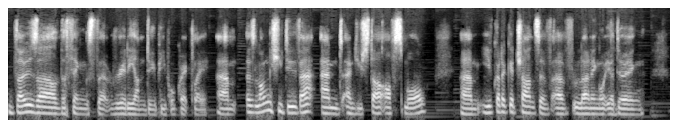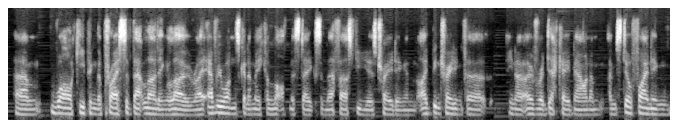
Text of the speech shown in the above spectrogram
Those are the things that really undo people quickly. Um, as long as you do that and and you start off small um, you've got a good chance of, of learning what you're doing um, while keeping the price of that learning low, right? Everyone's going to make a lot of mistakes in their first few years trading, and I've been trading for you know over a decade now, and I'm I'm still finding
